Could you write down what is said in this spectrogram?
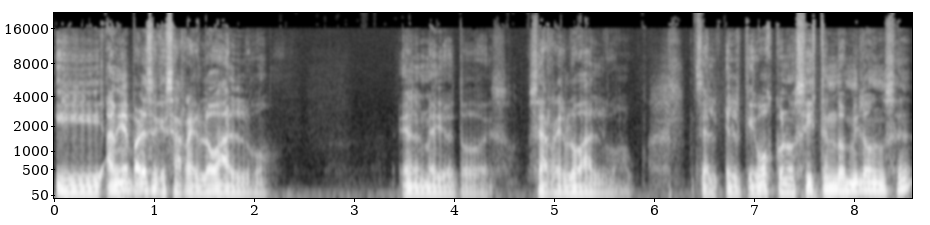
Y a mí me parece que se arregló algo en el medio de todo eso. Se arregló algo. O sea, el, el que vos conociste en 2011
